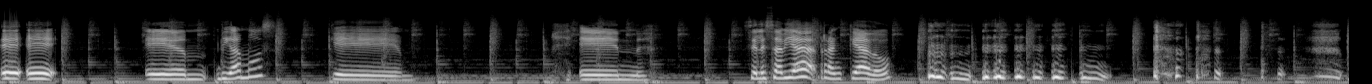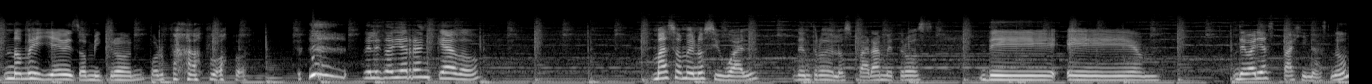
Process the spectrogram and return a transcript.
eh, eh, em, digamos que en, se les había rankeado. no me lleves Omicron, por favor. se les había rankeado más o menos igual dentro de los parámetros de, em, de varias páginas, ¿no?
